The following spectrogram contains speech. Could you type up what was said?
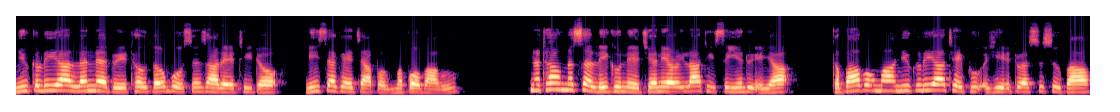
နျူကလ িয়ার လက်နက်တွေထုတ်သုံးဖို့စဉ်းစားတဲ့အထိတော့နှီးစက်ခဲ့ကြပုံမပေါ်ပါဘူး2024ခုနှစ် January လထိစည်ရင်းတွေအရ ကမ္ဘာပေါ်မှာနျူကလ িয়ার ထိပ်ဖူးအရေးအတွက်စုစုပေါင်း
